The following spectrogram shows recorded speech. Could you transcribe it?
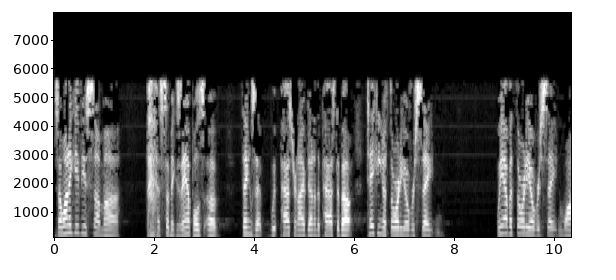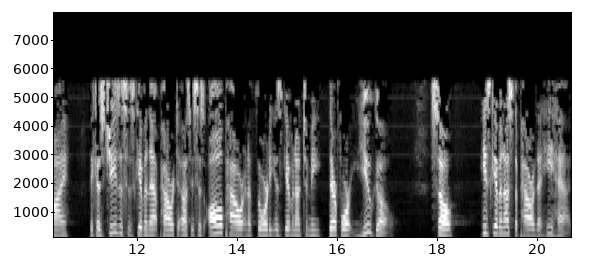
So I want to give you some, uh, some examples of things that Pastor and I have done in the past about taking authority over Satan. We have authority over Satan. Why? Because Jesus has given that power to us. He says, all power and authority is given unto me, therefore you go. So, He's given us the power that He had.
